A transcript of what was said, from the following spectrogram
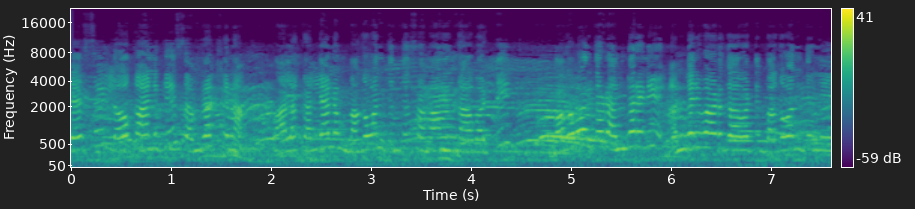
చేస్తే లోకానికి సంరక్షణ. వాళ్ళ కళ్యాణం భగవంతునితో సమానం కాబట్టి భగవంతుడు అందరినీ అందరివాడు కాబట్టి భగవంతుని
